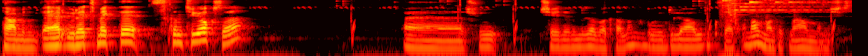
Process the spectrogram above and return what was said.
Tahminim. Eğer üretmekte sıkıntı yoksa eee, şu şeylerimize bakalım. Bu ödülü aldık zaten. Almadık mı? Almamışız.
